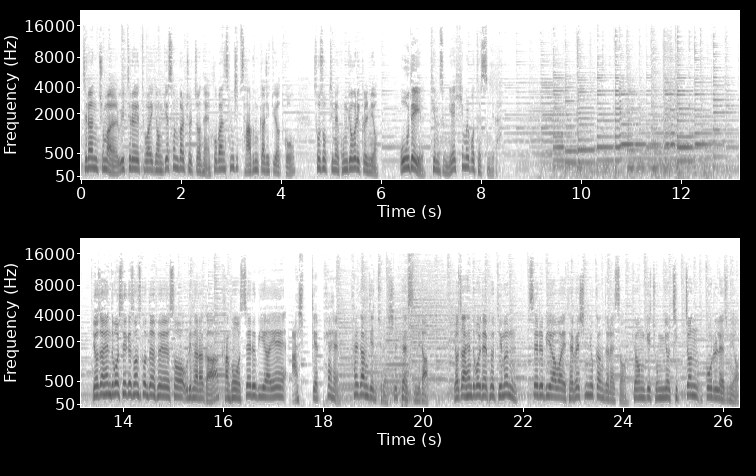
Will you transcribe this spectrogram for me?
지난 주말 위트레이트와의 경기에 선발 출전해 후반 34분까지 뛰었고 소속팀의 공격을 이끌며 5대1 팀 승리에 힘을 보탰습니다. 여자 핸드볼 세계 선수권 대회에서 우리나라가 강호 세르비아에 아쉽게 패해 8강 진출에 실패했습니다. 여자 핸드볼 대표팀은 세르비아와의 대회 16강전에서 경기 종료 직전 골을 내주며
